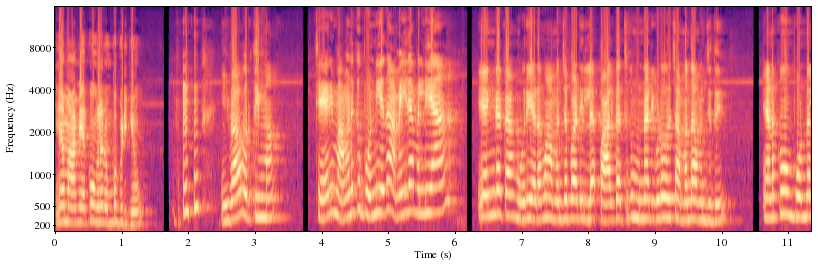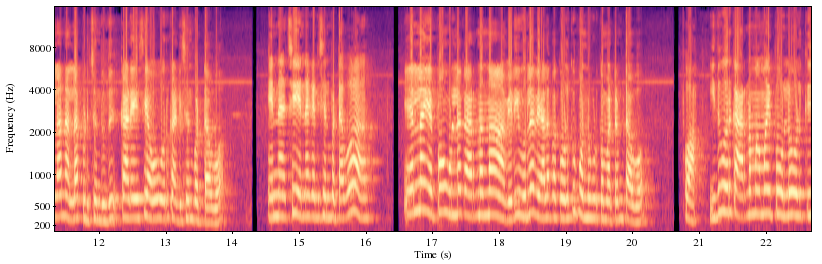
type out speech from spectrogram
என் மாமியாருக்கும் உங்களை ரொம்ப பிடிக்கும். இவா ஒருத்திம்மா. சரி மவனுக்கு பொண்ணு எதுவும் அமைதா மல்லியா? எங்கக்கா ஒரு இடமும் அமைஞ்ச பாடு இல்லை. பால் காய்ச்சுக்கு முன்னாடி கூட ஒரு சம்மந்தம் அமைஞ்சுது. எனக்கும் பொண்ணெல்லாம் நல்லா பிடிச்சிருந்தது. கடைசி அவ ஒரு கண்டிஷன் போட்டாவோ. என்னாச்சு? என்ன கண்டிஷன் போட்டாவோ? எல்லாம் எப்பவும் உள்ள காரணம் தான் வெளியூர்ல வேலை பார்க்கவளுக்கு பொண்ணு கொடுக்க மாட்டோம்ட்டாவோ போ இது ஒரு காரணமாமா இப்போ உள்ளவளுக்கு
